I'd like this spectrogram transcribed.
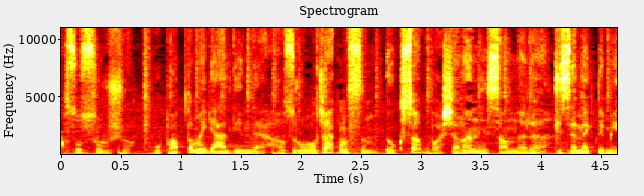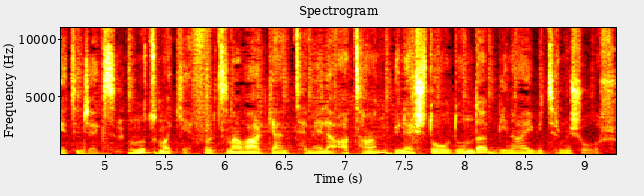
Asıl soru şu. Bu patlama geldiğinde hazır olacak mısın? Yoksa başaran insanları izlemekle mi yetineceksin? Unutma ki fırtına varken temeli atan güneş doğduğunda binayı bitirmiş olur.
